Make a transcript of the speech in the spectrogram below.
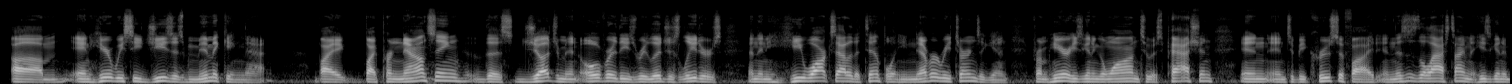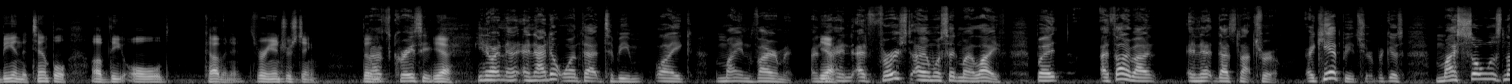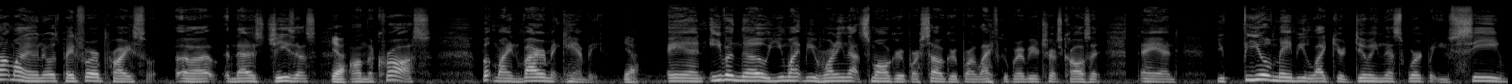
Um, and here we see Jesus mimicking that by by pronouncing this judgment over these religious leaders and then he walks out of the temple and he never returns again from here he's going to go on to his passion and and to be crucified and this is the last time that he's going to be in the temple of the old covenant it's very interesting the, That's crazy. Yeah. You know, and, and I don't want that to be like my environment. And, yeah. and at first, I almost said my life, but I thought about it, and that, that's not true. It can't be true because my soul is not my own. It was paid for a price, uh, and that is Jesus yeah. on the cross. But my environment can be. Yeah. And even though you might be running that small group or cell group or life group, whatever your church calls it, and you feel maybe like you're doing this work, but you see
